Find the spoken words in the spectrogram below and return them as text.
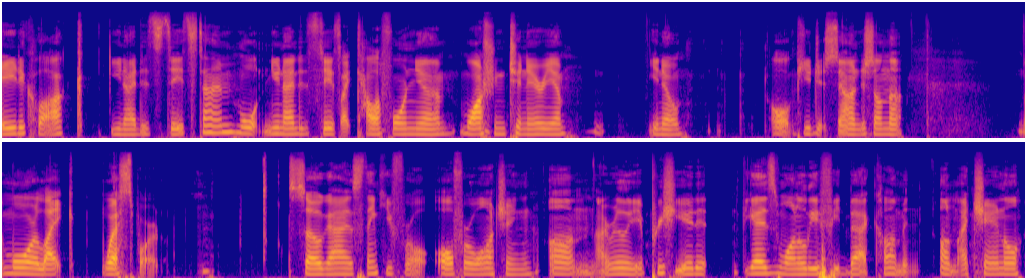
eight o'clock United States time. Well, United States like California, Washington area. You know, all Puget Sound, just on the the more like west part. So guys, thank you for all, all for watching. Um, I really appreciate it. If you guys want to leave feedback, comment on my channel,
